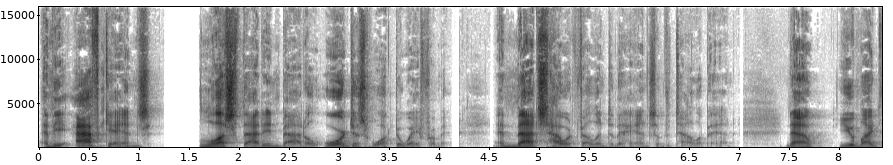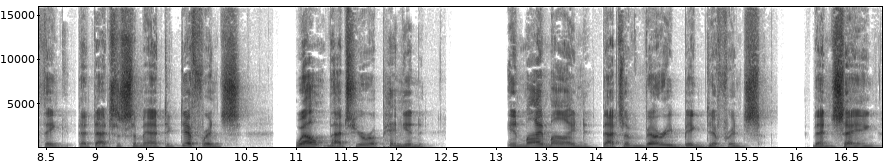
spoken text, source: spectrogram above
and the Afghans lost that in battle or just walked away from it. And that's how it fell into the hands of the Taliban. Now, you might think that that's a semantic difference. Well, that's your opinion. In my mind, that's a very big difference than saying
